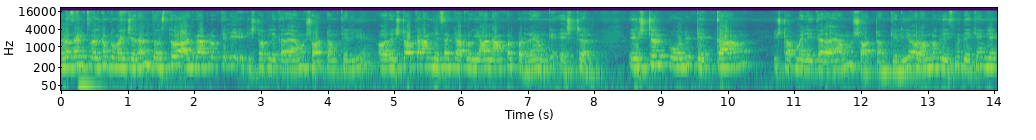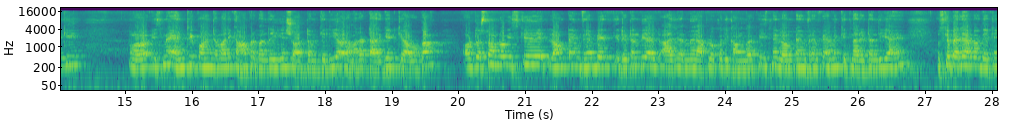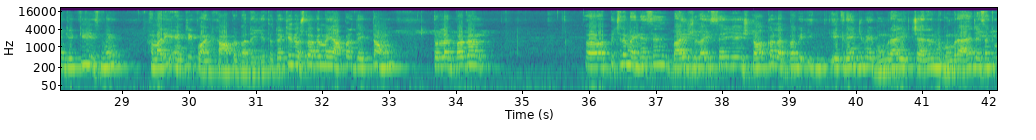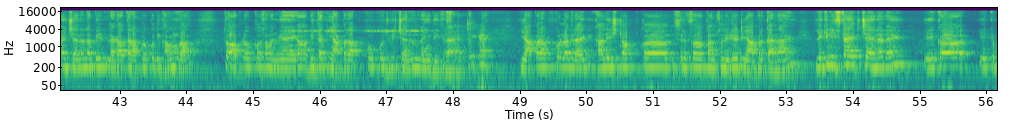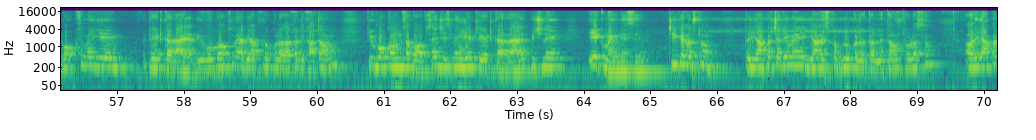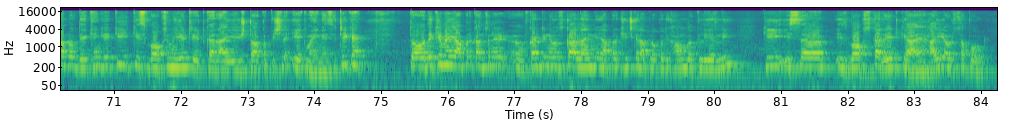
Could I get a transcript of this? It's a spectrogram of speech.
Hello friends welcome to my channel दोस्तों, आज मैं आप लोग के लिए एक स्टॉक लेकर आया हूँ शॉर्ट टर्म के लिए। और स्टॉक का नाम जैसा कि आप लोग यहाँ नाम पर पढ़ रहे होंगे एस्ट्रल एस्ट्रल पोलिटेक का स्टॉक मैं लेकर आया हूँ शॉर्ट टर्म के लिए। और हम लोग इसमें देखेंगे कि इसमें एंट्री पॉइंट हमारी कहाँ पर बन रही है शॉर्ट टर्म के लिए और हमारा टारगेट क्या होगा। और दोस्तों, हम लोग इसके लॉन्ग टाइम फ्रेम पे रिटर्न भी आज मैं आप लोग को दिखाऊँगा कि इसने लॉन्ग टाइम फ्रेम पे हमें कितना रिटर्न दिया है। उसके पहले हम लोग देखेंगे कि इसमें हमारी एंट्री पॉइंट कहाँ पर बन रही है? तो देखिए दोस्तों, अगर मैं यहाँ पर देखता हूँ तो लगभग पिछले महीने से 22 जुलाई से ये स्टॉक का लगभग एक रेंज में घूम रहा है, एक चैनल में घूम रहा है। जैसा कि मैं चैनल अभी लगाकर आप लोग को दिखाऊँगा तो आप लोग को समझ में आएगा, अभी तक यहाँ पर आपको कुछ भी चैनल नहीं दिख रहा है, ठीक है? यहाँ पर आपको लग रहा है कि खाली स्टॉक सिर्फ़ कंसोलिडेट यहाँ पर कर रहा है, लेकिन इसका एक चैनल है, एक एक बॉक्स में ये ट्रेड कर रहा है अभी। वो बॉक्स में अभी आप लोग को लगा कर दिखाता हूँ कि वो कौन सा बॉक्स है जिसमें ये ट्रेड कर रहा है पिछले एक महीने से। ठीक है दोस्तों? तो यहाँ पर चलिए मैं यहाँ इसको ब्लू कलर कर लेता हूँ थोड़ा सा और यहाँ पर हम लोग देखेंगे कि किस बॉक्स में ये ट्रेड कर रहा है ये स्टॉक पिछले एक महीने से। ठीक है? तो देखिए मैं यहाँ पर कंटिन्यूस का लाइन यहाँ पर खींच कर आप लोग को दिखाऊँगा क्लियरली कि इस इस बॉक्स का रेट क्या है हाई और सपोर्ट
